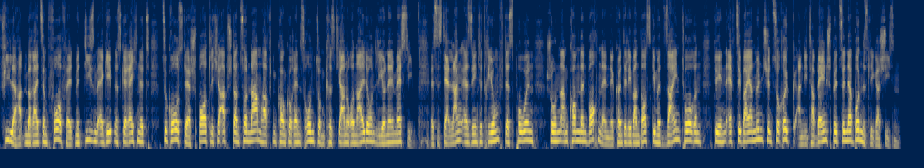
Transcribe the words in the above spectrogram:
Viele hatten bereits im Vorfeld mit diesem Ergebnis gerechnet. Zu groß der sportliche Abstand zur namhaften Konkurrenz rund um Cristiano Ronaldo und Lionel Messi. Es ist der lang ersehnte Triumph des Polen. Schon am kommenden Wochenende könnte Lewandowski mit seinen Toren den FC Bayern München zurück an die Tabellenspitze in der Bundesliga schießen.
